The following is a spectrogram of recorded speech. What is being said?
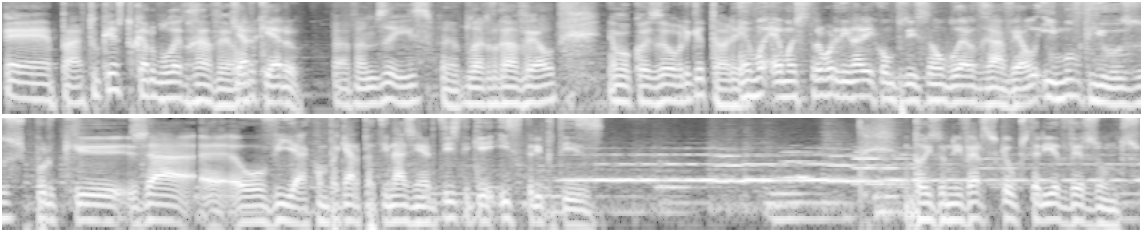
É pá, tu queres tocar o bolero de Ravel? Quero, quero. Pá, vamos a isso. Pá. O bolero de Ravel é uma coisa obrigatória. É uma, é uma extraordinária composição o bolero de Ravel e multiusos, porque já uh, a ouvi a acompanhar patinagem artística e striptease. Dois universos que eu gostaria de ver juntos.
